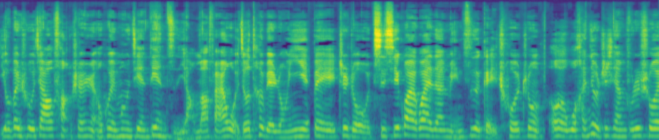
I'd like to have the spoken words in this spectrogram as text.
有本书叫《仿生人会梦见电子羊》嘛，反正我就特别容易被这种奇奇怪怪的名字给戳中。呃，我很久之前不是说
